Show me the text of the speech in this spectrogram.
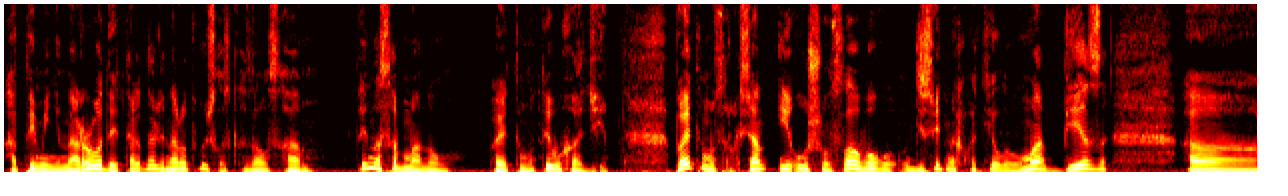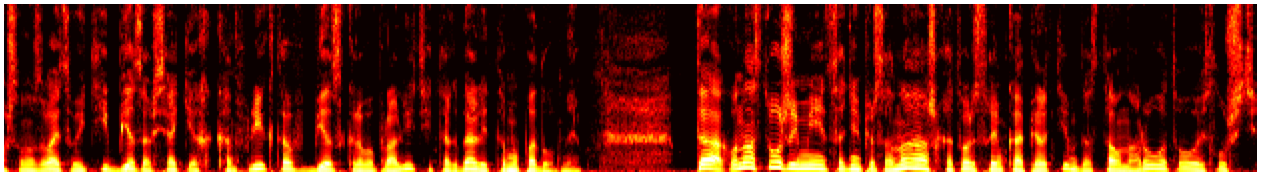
от имени народа и так далее. Народ вышел и сказал сам, ты нас обманул, поэтому ты уходи. Поэтому Сарксян и ушел. Слава богу, действительно хватило ума без а, что называется, уйти без всяких конфликтов, без кровопролития и так далее и тому подобное. Так, у нас тоже имеется один персонаж, который своим кооперативом достал народ. Ой, слушайте,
